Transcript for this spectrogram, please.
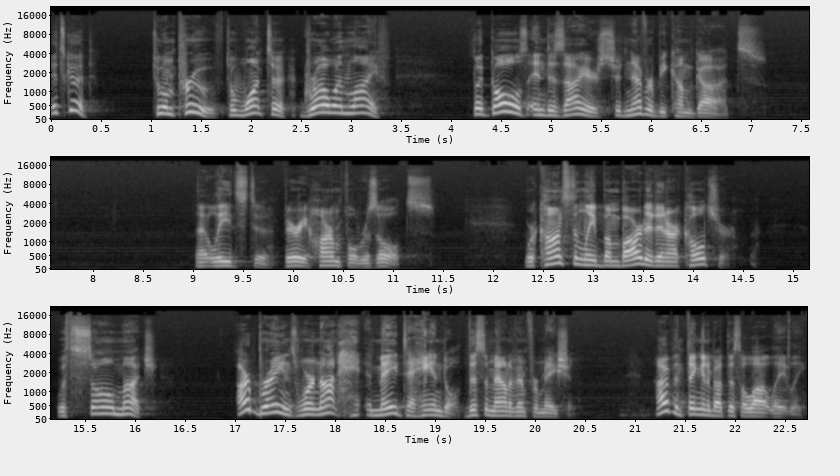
it's good to improve, to want to grow in life. But goals and desires should never become gods. That leads to very harmful results. We're constantly bombarded in our culture with so much. Our brains were not ha- made to handle this amount of information. I've been thinking about this a lot lately.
